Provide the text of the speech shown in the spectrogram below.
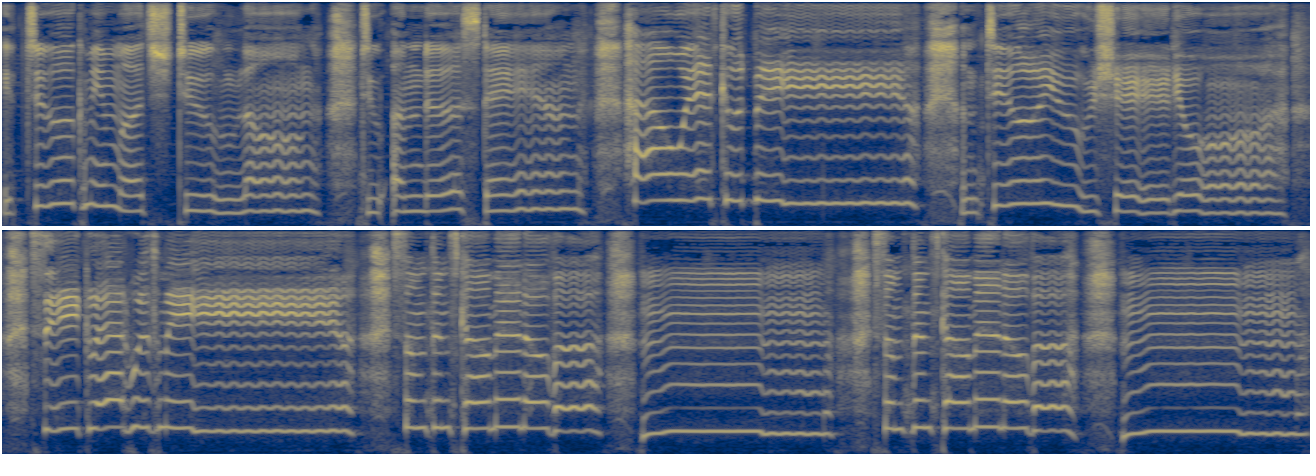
It took me much too long to understand how it could be until you shared your secret with me. Something's coming over. Mm, something's coming over. Mm.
